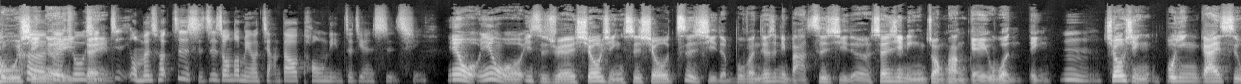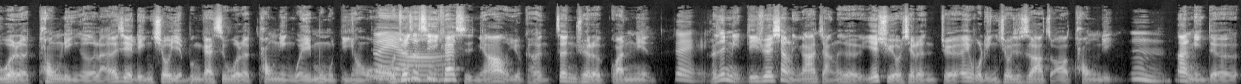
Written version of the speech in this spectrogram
初心而已，对，我们从自始至终都没有讲到通灵这件事情。因为我因为我一直觉得修行是修自己的部分，就是你把自己的身心灵状况给稳定。嗯，修行不应该是为了通灵而来，而且灵修也不应该是为了通灵为目的。哦，我觉得这是一开始你要有个很正确的观念。对，可是你的确像你刚刚讲那个，也许有些人觉得，哎，我灵修就是要走到通灵。嗯，那你的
